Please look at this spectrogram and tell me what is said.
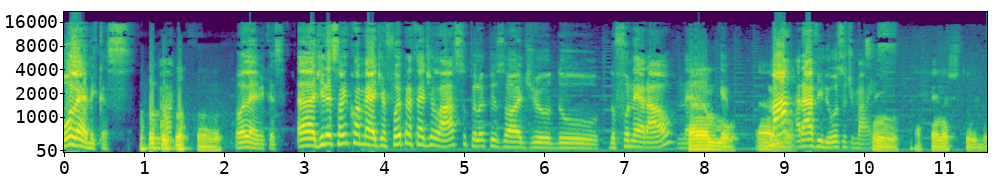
Polêmicas. Tá? Polêmicas. A direção em comédia foi pra Ted Laço pelo episódio do, do funeral, né? Amo. Maravilhoso demais. Sim, apenas tudo.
